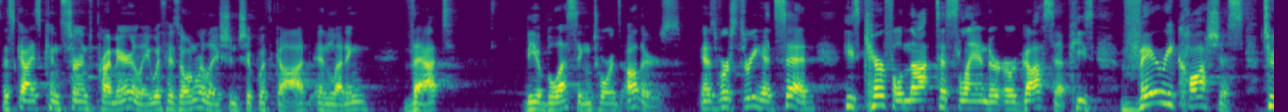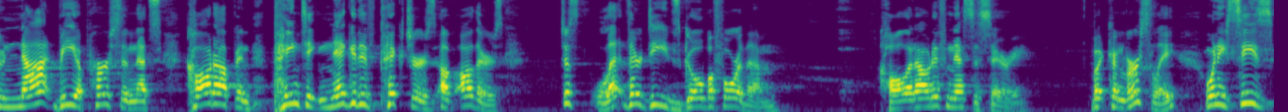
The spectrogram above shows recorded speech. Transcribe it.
This guy's concerned primarily with his own relationship with God and letting that be a blessing towards others. As verse 3 had said, he's careful not to slander or gossip. He's very cautious to not be a person that's caught up in painting negative pictures of others. Just let their deeds go before them. Call it out if necessary. But conversely, when he sees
